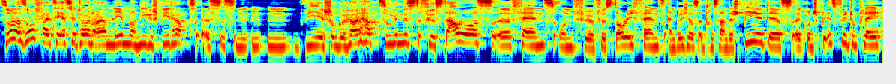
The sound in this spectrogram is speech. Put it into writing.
So oder so, falls ihr SWTOR in eurem Leben noch nie gespielt habt, es ist, wie ihr schon gehört habt, zumindest für Star Wars-Fans und für, für Story-Fans ein durchaus interessantes Spiel. Das äh, Grundspiel ist Free-to-Play,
